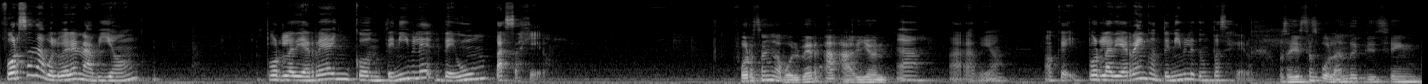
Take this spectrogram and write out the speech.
Forzan a volver en avión por la diarrea incontenible de un pasajero. Forzan a volver a avión. Ah, a avión. Ok, por la diarrea incontenible de un pasajero. O sea, ya estás volando y te dicen,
